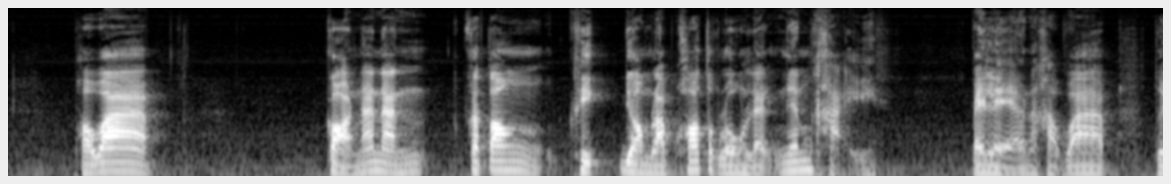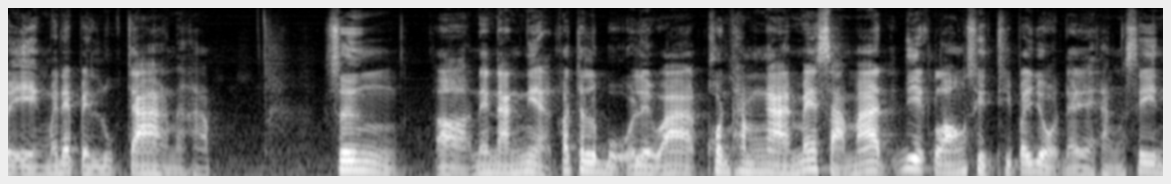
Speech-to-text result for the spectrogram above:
ๆ เพราะว่าก่อนหน้านั้นก็ต้องคลิกยอมรับข้อตกลงและเงื่อนไขไปแล้วนะครับ ว่าตัวเองไม่ได้เป็นลูกจ้างนะครับ ซึ่ง ในนั้นเนี่ยก็จะระบุไว้เลยว่าคนทำงานไม่สามารถเรียกร้องสิทธิประโยชน์ใดๆทั้งสิ้น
